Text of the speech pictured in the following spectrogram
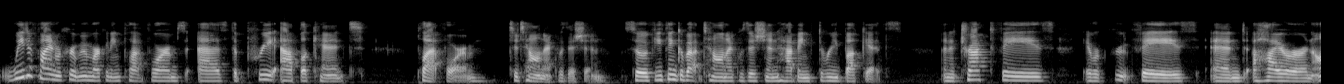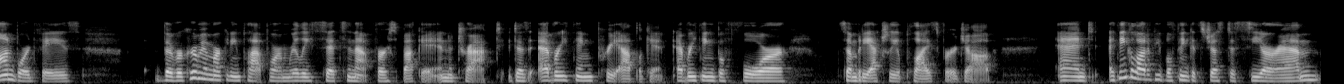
we define recruitment marketing platforms as the pre-applicant platform to talent acquisition. So if you think about talent acquisition having three buckets an attract phase, a recruit phase, and a hire or an onboard phase, the recruitment marketing platform really sits in that first bucket in attract. It does everything pre applicant, everything before somebody actually applies for a job. And I think a lot of people think it's just a CRM,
